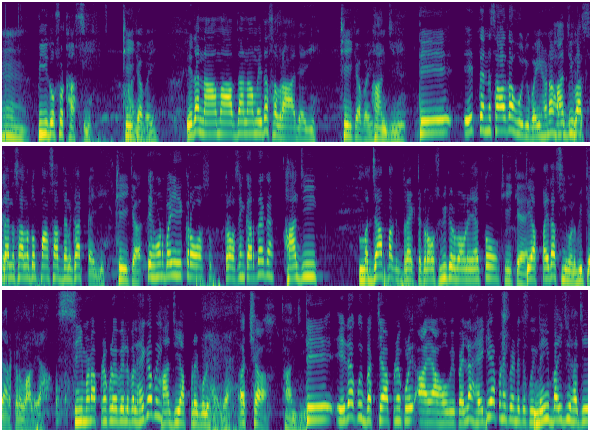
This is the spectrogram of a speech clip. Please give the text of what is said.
ਹੂੰ। ਪੀ 288 ਠੀਕ ਹੈ ਬਾਈ। ਇਹਦਾ ਨਾਮ ਆਪ ਦਾ ਨਾਮ ਇਹਦਾ ਸਵਰਾਜ ਹੈ ਜੀ। ਠੀਕ ਹੈ ਬਾਈ। ਹਾਂਜੀ। ਤੇ ਇਹ 3 ਸਾਲ ਦਾ ਹੋ ਜੂ ਬਾਈ ਹਨਾ? ਹਾਂਜੀ ਬਸ ਦੱਸਿਆ। 3 ਸਾਲਾਂ ਤੋਂ 5-7 ਦਿਨ ਘੱਟ ਹੈ ਜੀ। ਠੀਕ ਆ। ਤੇ ਹੁਣ ਬਾਈ ਇਹ ਕ੍ਰਾਸ ਕ੍ਰਾਸਿੰਗ ਕਰਦਾ ਹੈਗਾ? ਹਾਂਜੀ ਮੱਝਾਂ ਆਪਾਂ ਡਾਇਰੈਕਟ ਕ੍ਰਾਸ ਵੀ ਕਰਵਾਉਣੇ ਆ ਤੋਂ ਠੀਕ ਹੈ। ਤੇ ਆਪਾਂ ਇਹਦਾ ਸੀਮਨ ਵੀ ਤਿਆਰ ਕਰਵਾ ਲਿਆ। ਸੀਮਨ ਆਪਣੇ ਕੋਲ ਅਵੇਲੇਬਲ ਹੈਗਾ ਬਾਈ? ਹਾਂਜੀ ਆਪਣੇ ਕੋਲੇ ਹੈਗਾ। ਅੱਛਾ। ਹਾਂਜੀ। ਤੇ ਇਹਦਾ ਕੋਈ ਬੱਚਾ ਆਪਣੇ ਕੋਲੇ ਆਇਆ ਹੋਵੇ? ਪਹਿਲਾਂ ਹੈਗੇ ਆਪਣੇ ਪਿੰਡ 'ਚ ਕੋਈ? ਨਹੀਂ ਬਾਈ ਜੀ ਹਜੇ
